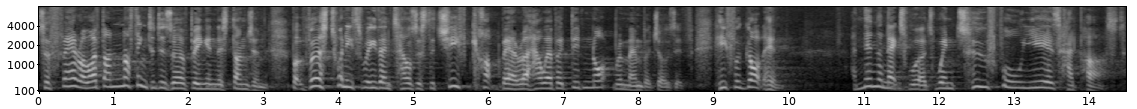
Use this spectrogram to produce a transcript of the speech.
to Pharaoh. I've done nothing to deserve being in this dungeon. But verse 23 then tells us the chief cupbearer, however, did not remember Joseph, he forgot him. And then the next words, when two full years had passed.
